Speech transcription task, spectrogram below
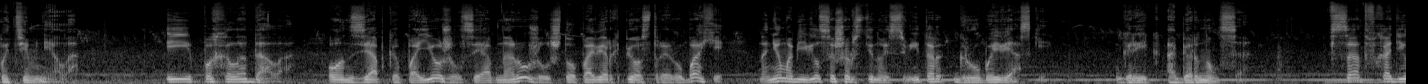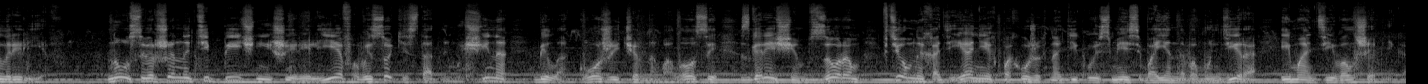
потемнело. И похолодало. Он зябко поежился и обнаружил, что поверх пестрой рубахи на нем объявился шерстяной свитер грубой вязки. Григ обернулся. В сад входил рельеф. Ну, совершенно типичнейший рельеф, высокий статный мужчина, белокожий, черноволосый, с горящим взором, в темных одеяниях, похожих на дикую смесь военного мундира и мантии волшебника.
